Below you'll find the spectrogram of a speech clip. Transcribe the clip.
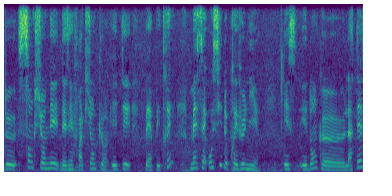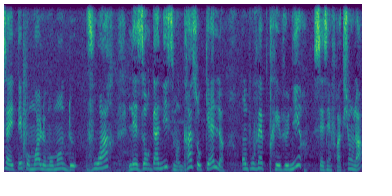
de sanctionner des infractions qui ont été perpétrées, mais c'est aussi de prévenir. Et, donc, euh, la thèse a été pour moi le moment de voir les organismes grâce auxquels on pouvait prévenir ces infractions-là.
